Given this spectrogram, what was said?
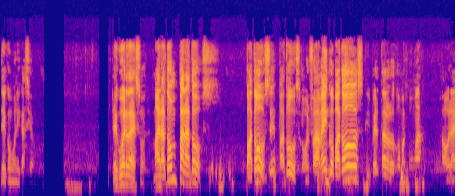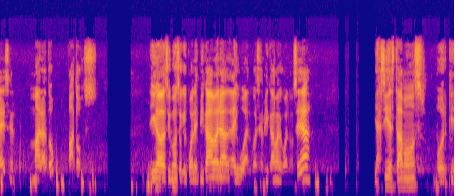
de comunicación. Recuerda eso, maratón para todos, para todos, ¿eh? para todos, como el flamenco para todos, que inventaron los gomas Puma, ahora es el maratón para todos. Diga Simoso que cuál es mi cámara, da igual, cuál sea mi cámara, cuál no sea, y así estamos, porque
